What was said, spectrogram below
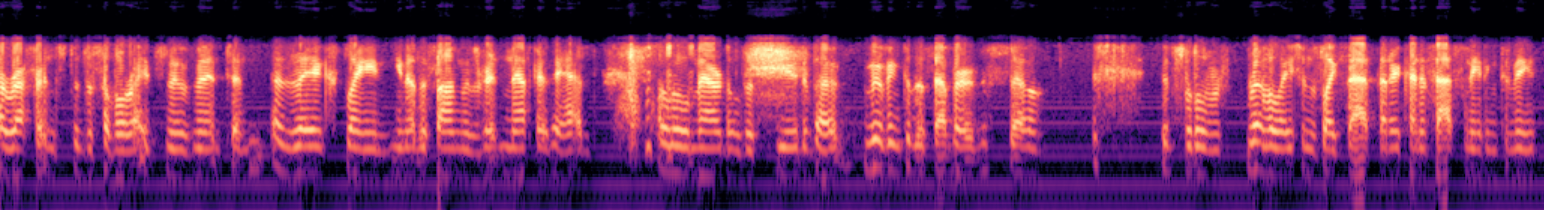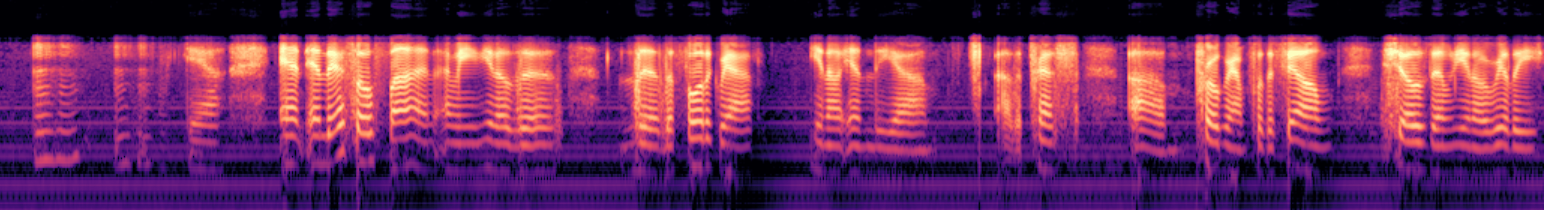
a reference to the civil rights movement. And as they explain, you know the song was written after they had a little marital dispute about moving to the suburbs. So it's little revelations like that that are kind of fascinating to me. Mhm. Mhm. Yeah. And and they're so fun. I mean, you know, the the the photograph, you know, in the um uh, the press um program for the film shows them, you know, really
